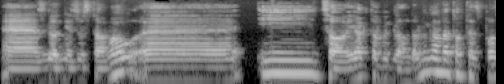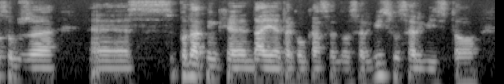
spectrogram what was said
e, zgodnie z ustawą. E, I co, jak to wygląda? Wygląda to w ten sposób, że e, podatnik daje taką kasę do serwisu, serwis to E,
